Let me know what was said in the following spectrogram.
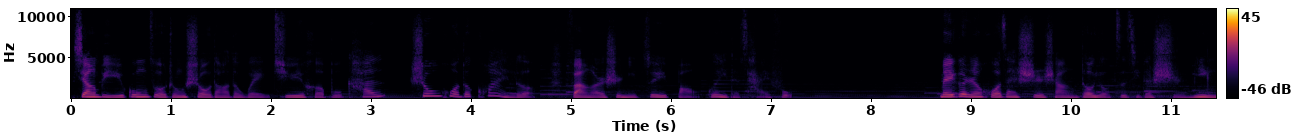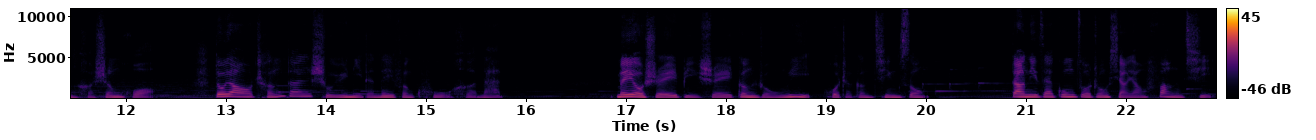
相比于工作中受到的委屈和不堪，收获的快乐反而是你最宝贵的财富。每个人活在世上都有自己的使命和生活，都要承担属于你的那份苦和难。没有谁比谁更容易或者更轻松。当你在工作中想要放弃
